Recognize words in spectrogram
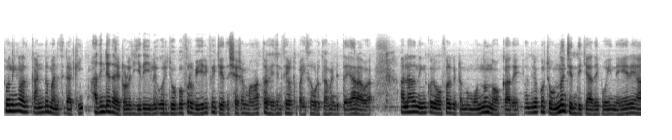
സോ നിങ്ങളത് കണ്ട് മനസ്സിലാക്കി അതിന്റേതായിട്ടുള്ള രീതിയിൽ ഒരു ജോബ് ഓഫർ വേരിഫൈ ചെയ്ത ശേഷം മാത്രം ഏജൻസികൾക്ക് പൈസ കൊടുക്കാൻ വേണ്ടി തയ്യാറാവുക. അല്ലാതെ നിങ്ങൾക്കൊരു ഓഫർ കിട്ടുമ്പം ഒന്നും നോക്കാതെ അതിനെക്കുറിച്ച് ഒന്നും ചിന്തിക്കാതെ പോയി നേരെ ആ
